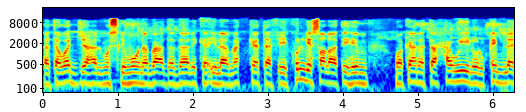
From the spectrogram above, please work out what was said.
فتوجه المسلمون بعد ذلك إلى مكة في كل صلاتهم وكان تحويل القبلة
